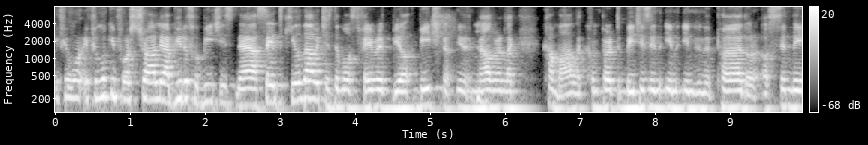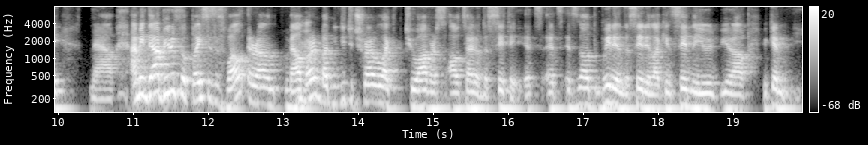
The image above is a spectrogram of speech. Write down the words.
if you want if you're looking for Australia, beautiful beaches now St Kilda, which is the most favorite beach in mm. Melbourne. Like come on, like compared to beaches in in in, in Perth or, or Sydney, now. I mean, there are beautiful places as well around Melbourne, mm. but you need to travel like two hours outside of the city. It's it's it's not within the city. Like in Sydney, you you know you can.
